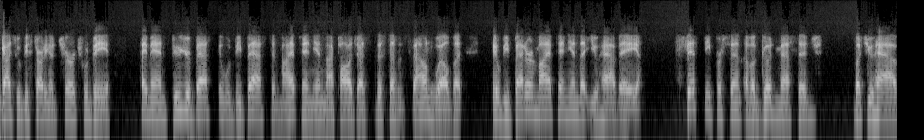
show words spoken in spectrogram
guys who would be starting a church would be, hey man, do your best. It would be best, in my opinion. And I apologize if this doesn't sound well, but it would be better, in my opinion, that you have a 50% of a good message, but you have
